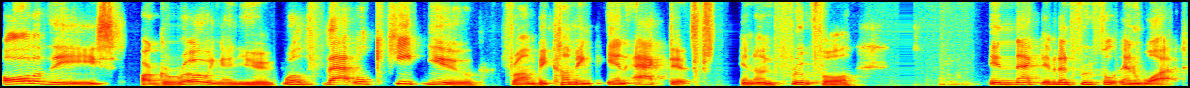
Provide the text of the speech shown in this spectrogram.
all of these are growing in you, well, that will keep you from becoming inactive and unfruitful. Inactive and unfruitful in what?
